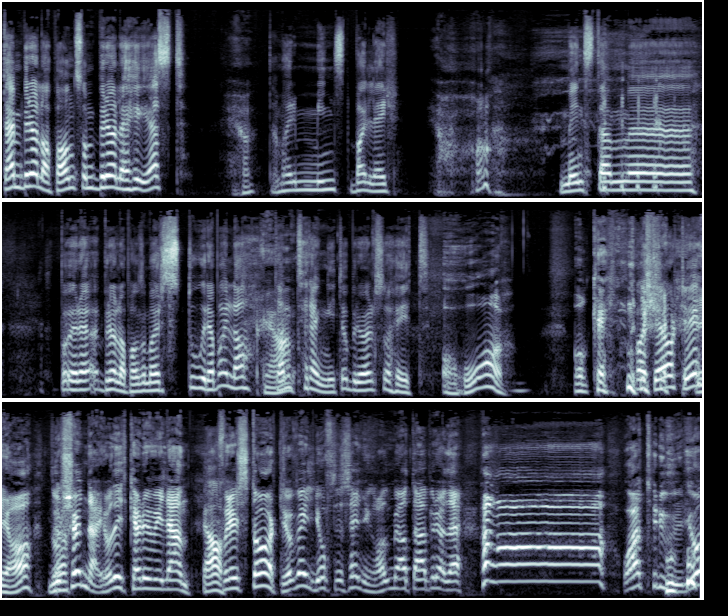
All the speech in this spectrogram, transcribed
De brødlappene som brøler høyest, Ja. de har minst baller. Jaha. Mens de eh, brø- brødlappene som har store baller, Ja. de trenger ikke å brøle så høyt. Åh, OK. Nå Var ikke det skjø- artig? Ja, nå Ja. skjønner jeg jo litt hva du vil hen. Ja. For jeg starter jo veldig ofte sendingene med at jeg brøler «Hallo!» Og jeg tror jo,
